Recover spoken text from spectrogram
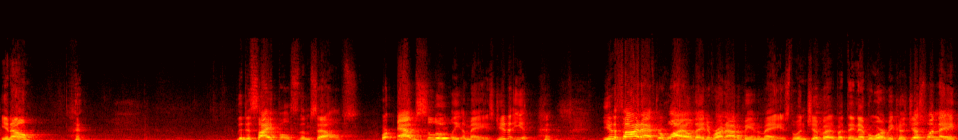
You know, the disciples themselves were absolutely amazed. You'd, you, would have thought after a while they'd have run out of being amazed, wouldn't you? But, but they never were because just when they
